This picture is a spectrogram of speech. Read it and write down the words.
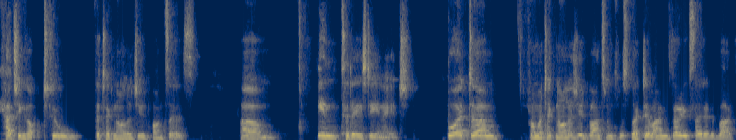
catching up to the technology advances um, in today's day and age. But um, from a technology advancement perspective, I'm very excited about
